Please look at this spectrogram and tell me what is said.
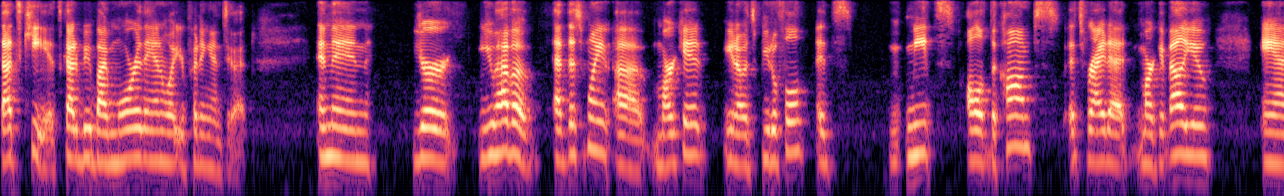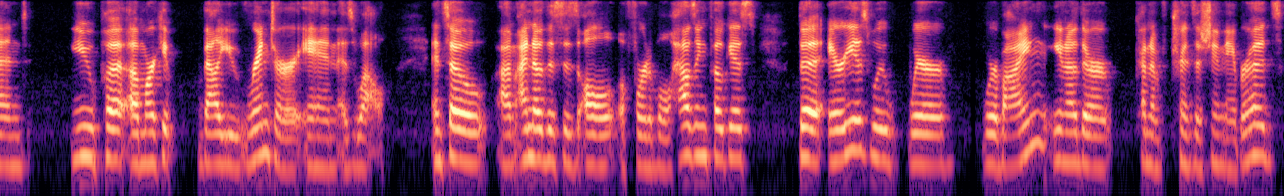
That's key. It's got to be by more than what you're putting into it. And then you're you have a at this point a market, you know, it's beautiful. It's meets all of the comps. It's right at market value and you put a market value renter in as well. And so um, I know this is all affordable housing focused. The areas we, where we're buying, you know, they're kind of transitioning neighborhoods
